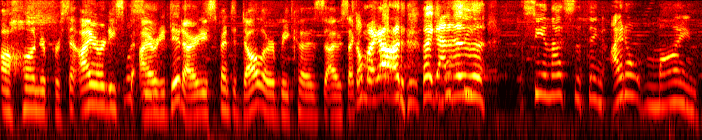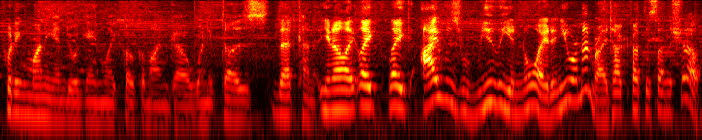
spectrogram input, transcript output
a hundred percent. I already, sp- Well, I already did. I already spent a dollar because I was like, oh my god, I Well, gotta. See, and that's the thing. I don't mind putting money into a game like Pokemon Go when it does that kind of, you know, like like like I was really annoyed, and you remember I talked about this on the show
